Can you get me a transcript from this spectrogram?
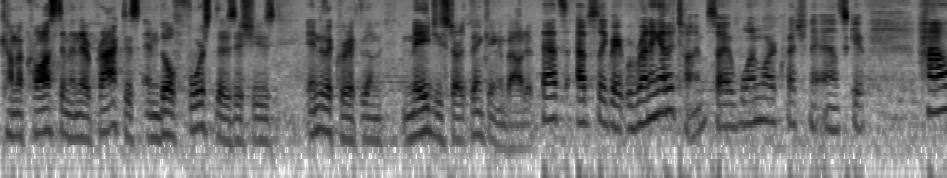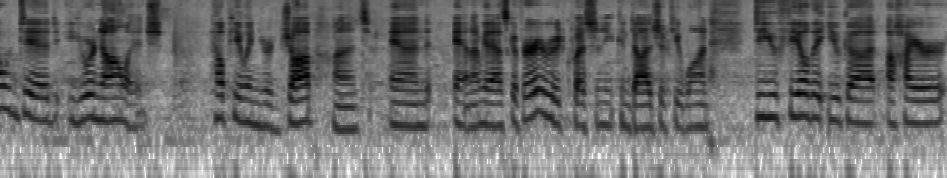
come across them in their practice. And Bill forced those issues into the curriculum, made you start thinking about it. That's absolutely great. We're running out of time, so I have one more question to ask you. How did your knowledge help you in your job hunt? And, and I'm going to ask a very rude question, you can dodge if you want. Do you feel that you got a higher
